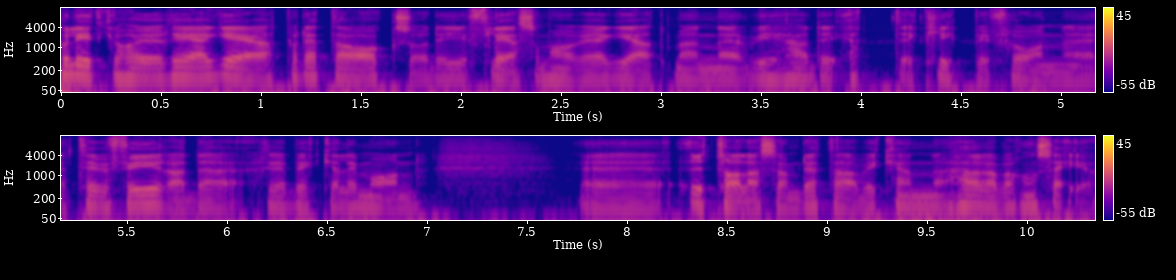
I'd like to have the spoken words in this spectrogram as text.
politiker har ju reagerat på detta också. Det är ju fler som har reagerat men eh, vi hade ett eh, klipp ifrån eh, TV4 där Rebecca Lemon eh, uttalar sig om detta. Vi kan höra vad hon säger.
